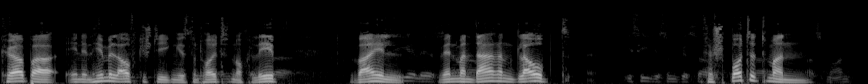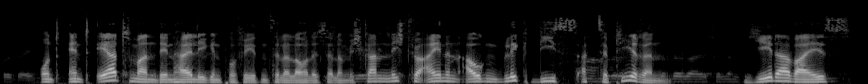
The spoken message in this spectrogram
Körper in den Himmel aufgestiegen ist und heute noch lebt, weil wenn man daran glaubt, verspottet man und entehrt man den heiligen Propheten. Ich kann nicht für einen Augenblick dies akzeptieren. Jeder weiß,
